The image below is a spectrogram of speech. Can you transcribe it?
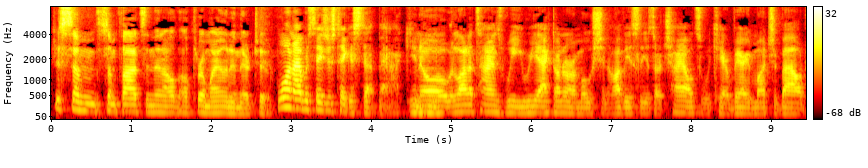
Just some some thoughts, and then I'll, I'll throw my own in there too. One, I would say just take a step back. You know, mm-hmm. a lot of times we react on our emotion. Obviously, it's our child, so we care very much about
